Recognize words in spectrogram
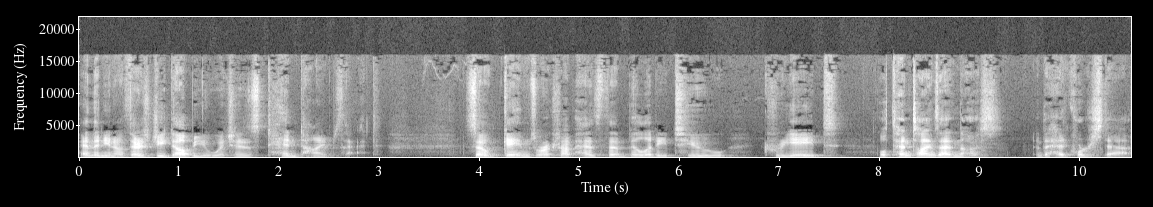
And then you know there's GW, which is ten times that. So Games Workshop has the ability to create. Well, 10 times that in the, in the headquarters staff.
